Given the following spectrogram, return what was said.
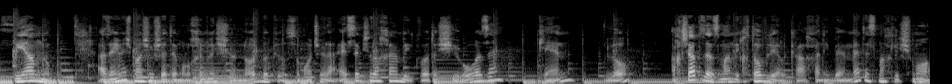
סיימנו. אז האם יש משהו שאתם הולכים לשנות בפרסומות של העסק שלכם בעקבות השיעור הזה? כן? לא? עכשיו זה הזמן לכתוב לי על כך, אני באמת אשמח לשמוע.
